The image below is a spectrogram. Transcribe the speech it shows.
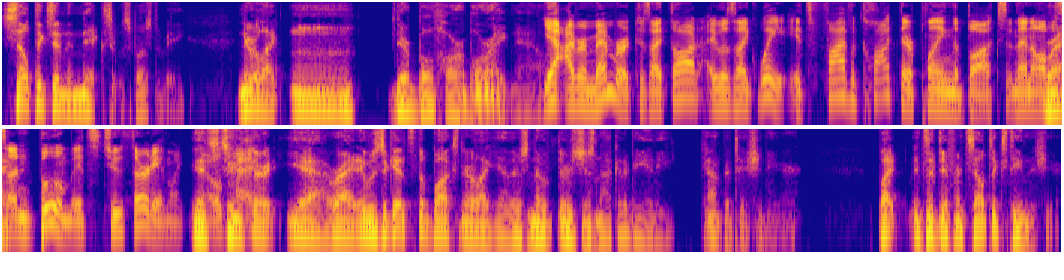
Celtics and the Knicks, it was supposed to be. And they were like, mm, they're both horrible right now. Yeah, I remember because I thought it was like, wait, it's five o'clock. They're playing the Bucks, and then all of Right. a sudden, boom, it's two thirty. I'm like, It's okay. two thirty. Yeah, right. It was against the Bucks, and they're like, yeah, there's no, there's just not going to be any competition here. But it's a different Celtics team this year,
